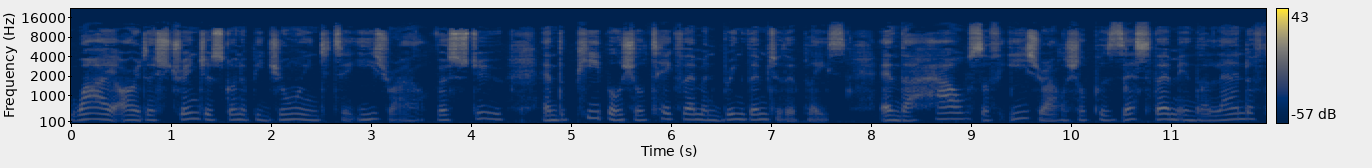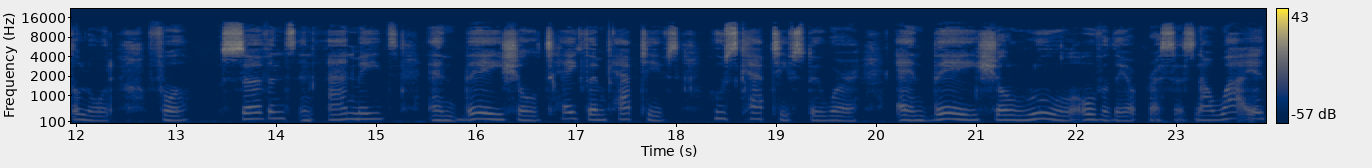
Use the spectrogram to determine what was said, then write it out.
Why are the strangers going to be joined to Israel? Verse 2 And the people shall take them and bring them to their place, and the house of Israel shall possess them in the land of the Lord for servants and handmaids, and they shall take them captives, whose captives they were, and they shall rule over their oppressors. Now, why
